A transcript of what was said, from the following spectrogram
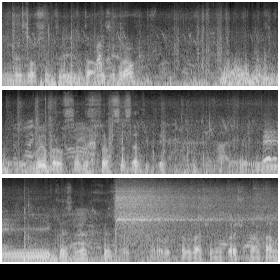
не зовсім вдало зіграв. Вибрався, вибрався все-таки. Е, І Кознюк, Кознюк робить передачу не точно, а там е,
